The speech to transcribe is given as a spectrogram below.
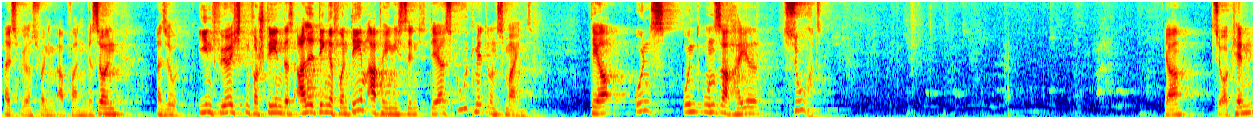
als wir uns von ihm abwandten. Wir sollen also ihn fürchten, verstehen, dass alle Dinge von dem abhängig sind, der es gut mit uns meint, der uns und unser Heil sucht. Ja, zu erkennen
